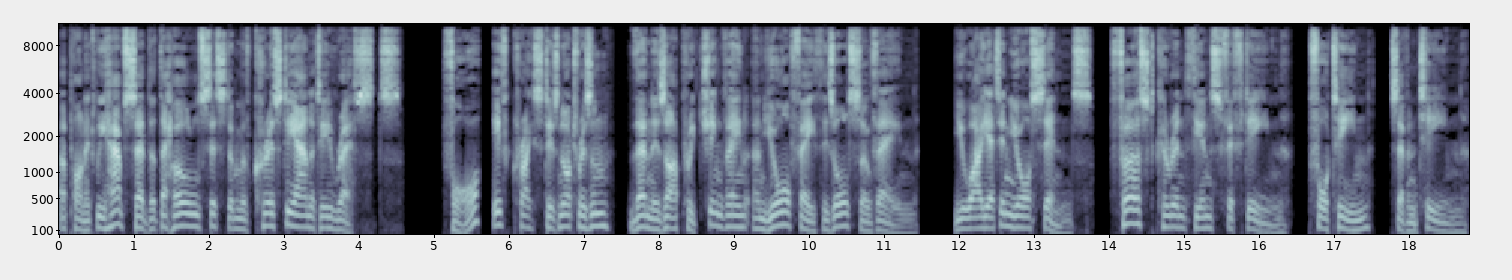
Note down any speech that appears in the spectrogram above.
Upon it we have said that the whole system of Christianity rests. For, if Christ is not risen, then is our preaching vain and your faith is also vain. You are yet in your sins. 1 Corinthians 15, 14, 17.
